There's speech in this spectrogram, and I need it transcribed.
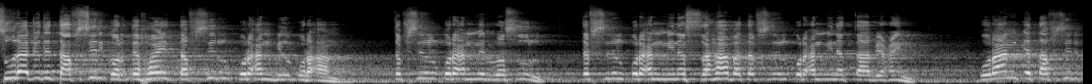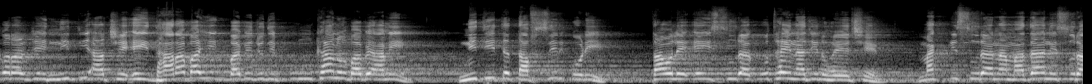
সুরা যদি তাফসির করতে হয়, তাফসিরুল কোরআন বিল কোরআন, তফসিরুল কোরআন মির রসুল, তফসিরুল কোরআন মিনাস সাহাবা, তফসিরুল কোরআন মিনাত তাবিঈন। কোরআনকে তাফসির করার যে নীতি আছে, এই ধারাবাহিকভাবে যদি পুঙ্খানুভাবে আমি নীতিতে তাফসির করি, তাহলে এই সুরা কোথায় নাজিল হয়েছে? মাক্কি সুরা না মাদানি সুরা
